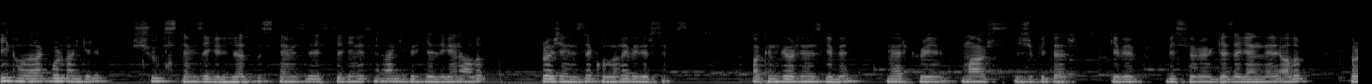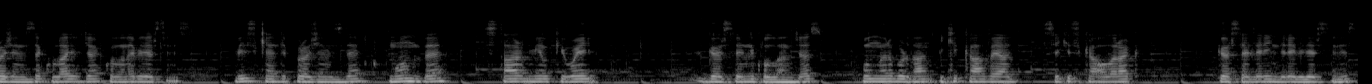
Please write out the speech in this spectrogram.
İlk olarak buradan gelip şu sitemize gireceğiz. Bu sitemizde istediğiniz herhangi bir gezegeni alıp projenizde kullanabilirsiniz. Bakın gördüğünüz gibi Mercury, Mars, Jüpiter gibi bir sürü gezegenleri alıp projenizde kolayca kullanabilirsiniz. Biz kendi projemizde Moon ve Star Milky Way görselini kullanacağız. Bunları buradan 2K veya 8K olarak görselleri indirebilirsiniz.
